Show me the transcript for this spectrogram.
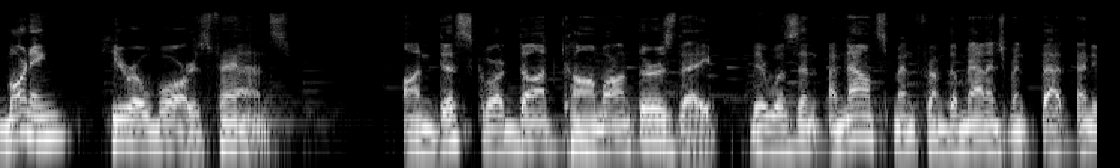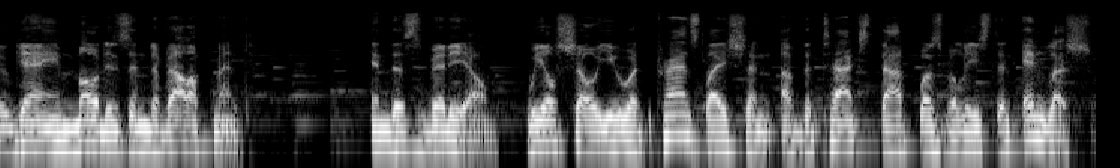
morning, Hero Wars fans. On Discord.com on Thursday, there was an announcement from the management that a new game mode is in development. In this video, we'll show you a translation of the text that was released in English.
